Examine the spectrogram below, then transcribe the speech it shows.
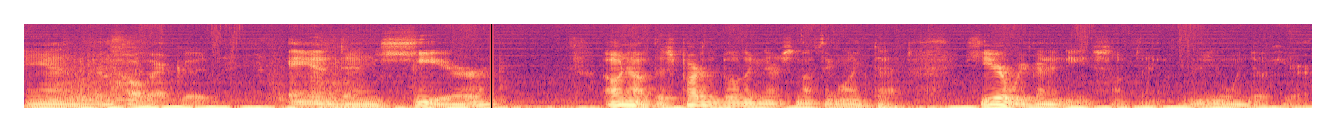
And we're going to call that good. And then here, oh no, this part of the building, there's nothing like that. Here we're going to need something. We need a window here.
